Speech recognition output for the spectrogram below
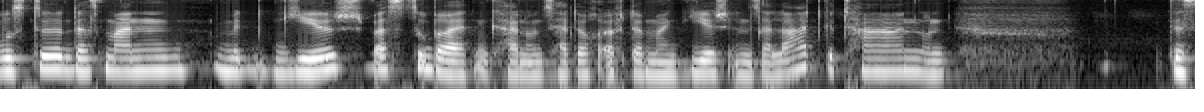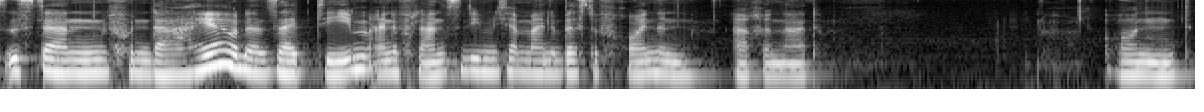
wusste, dass man mit Giersch was zubereiten kann und sie hat auch öfter mal Giersch in Salat getan und das ist dann von daher oder seitdem eine Pflanze, die mich an meine beste Freundin erinnert. Und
